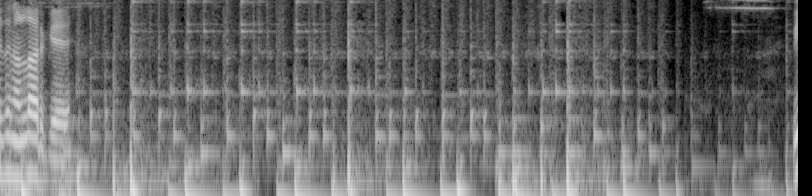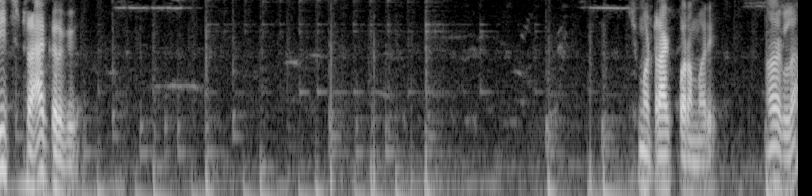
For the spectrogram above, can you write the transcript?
இது நல்லா இருக்கு. பீச் ட்ராக் இருக்கு. சும்மா ட்ராக் போகிற மாதிரி. நல்லா இருக்குல்ல?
